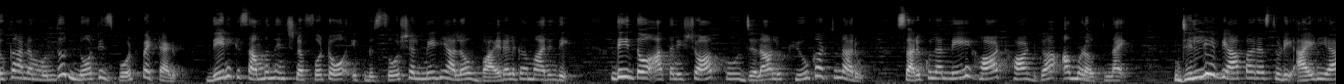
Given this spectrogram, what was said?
దుకాణం ముందు నోటీస్ బోర్డు పెట్టాడు. దీనికి సంబంధించిన ఫోటో ఇప్పుడు సోషల్ మీడియాలో వైరల్గా మారింది. దీంతో అతని షాప్కు జనాలు క్యూ కడుతున్నారు. సరుకులన్నీ హాట్ హాట్గా అమ్ముడవుతున్నాయి. ఢిల్లీ వ్యాపారస్తుడి ఐడియా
